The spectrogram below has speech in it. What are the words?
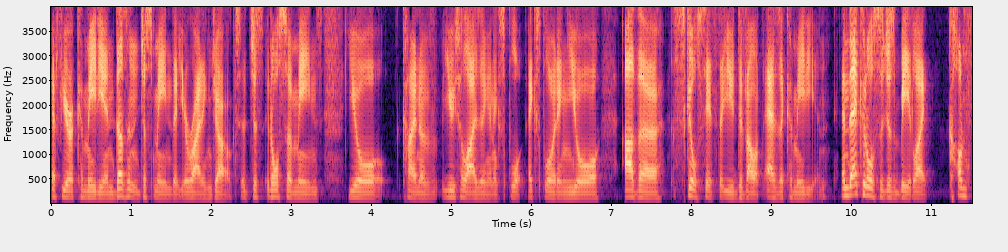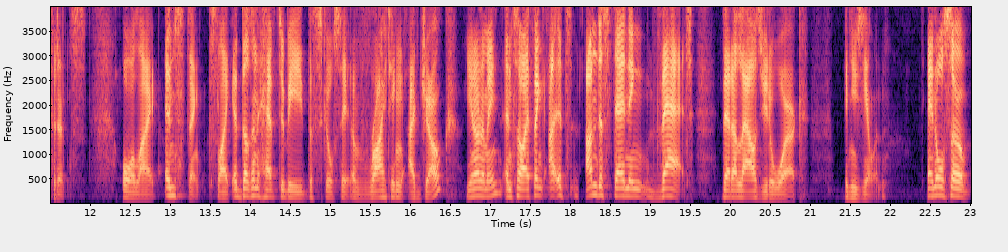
if you're a comedian, doesn't just mean that you're writing jokes. It just it also means you're kind of utilizing and explo- exploiting your other skill sets that you developed as a comedian, and that could also just be like confidence or like instincts. Like it doesn't have to be the skill set of writing a joke. You know what I mean? And so I think uh, it's understanding that that allows you to work in New Zealand, and also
